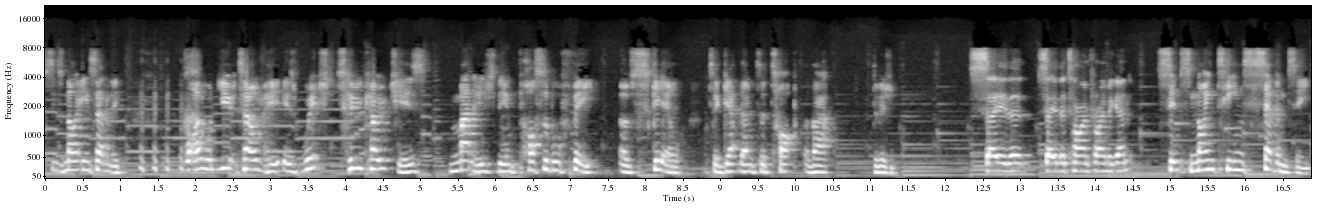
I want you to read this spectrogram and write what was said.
since 1970. what I want you to tell me is which two coaches managed the impossible feat of skill to get them to top that division say the say the time frame again. since 1970.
